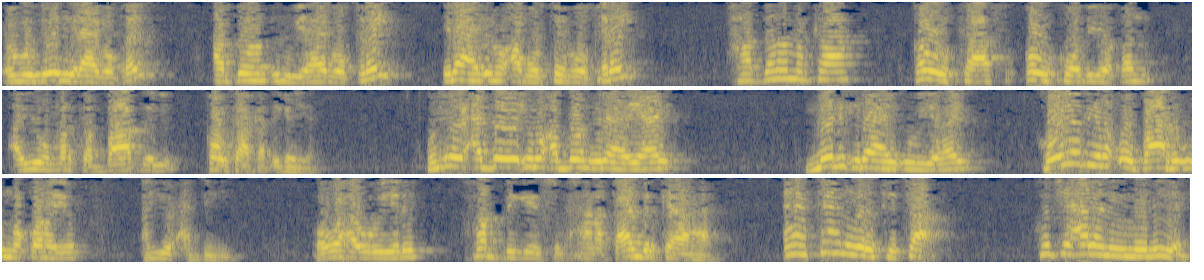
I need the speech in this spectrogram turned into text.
Cubuudiyada ilahay buu qiray addoon inuu yahay buu qiray ilahay inuu abuurtay buu qiray. Haddana markaa qowlkaas qowlkoodii o dhan ayuu marka batil qowlkaa ka dhigaya. Wuxuu caddeeyey inuu addoon ilaahay yahay nebi ilaahay uu yahay hooyadiina uu baari u noqonayo ayuu caddeeyey oo waxa uu yihi rabbigii subxaana qaadirka ahaa aataniya alkitaab wajacalanii nebiyan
